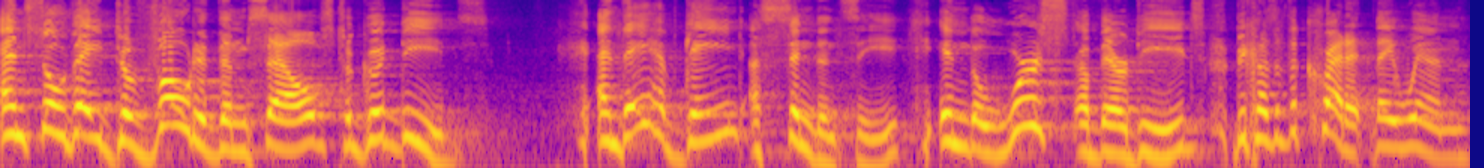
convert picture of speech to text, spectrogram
And so they devoted themselves to good deeds. And they have gained ascendancy in the worst of their deeds because of the credit they win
